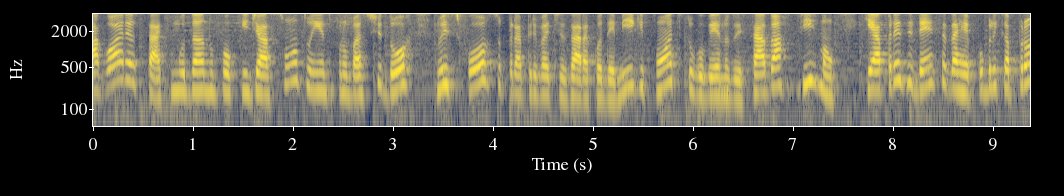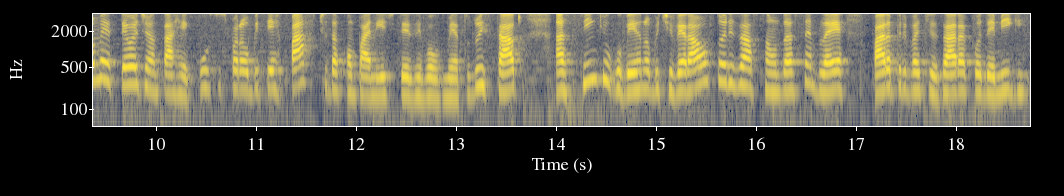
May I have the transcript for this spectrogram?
Agora, Eustáquio, mudando um pouquinho de assunto, indo para um bastidor, no esforço para privatizar a Codemig, fontes do governo do estado afirmam que a presidência da República prometeu adiantar recursos para obter parte da Companhia de Desenvolvimento do Estado assim que o governo obtiver a autorização da Assembleia para privatizar a Codemig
